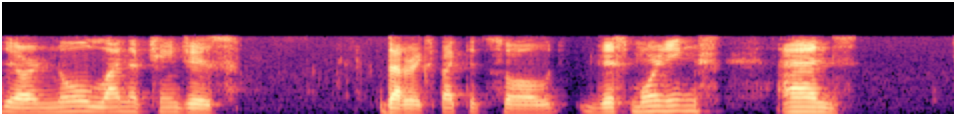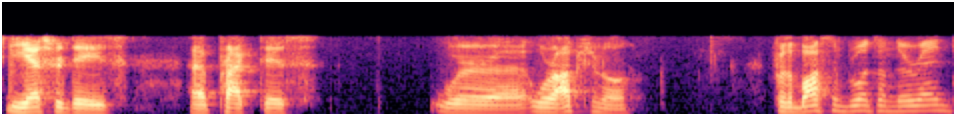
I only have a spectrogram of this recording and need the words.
there are no lineup changes that are expected. So this morning's and yesterday's uh, practice were uh, were optional. For the Boston Bruins on their end,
